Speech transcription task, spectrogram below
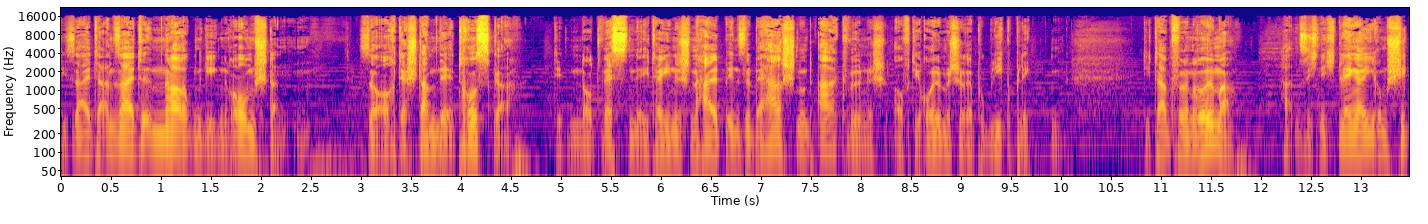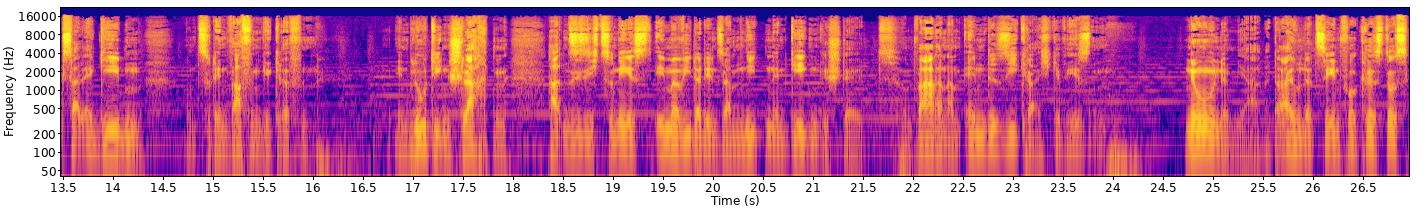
die Seite an Seite im Norden gegen Rom standen. So auch der Stamm der Etrusker, die den Nordwesten der italienischen Halbinsel beherrschten und argwöhnisch auf die römische Republik blickten. Die tapferen Römer hatten sich nicht länger ihrem Schicksal ergeben und zu den Waffen gegriffen. In blutigen Schlachten hatten sie sich zunächst immer wieder den Samniten entgegengestellt und waren am Ende siegreich gewesen. Nun, im Jahre 310 vor Christus,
